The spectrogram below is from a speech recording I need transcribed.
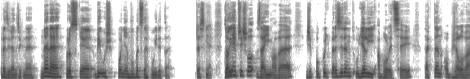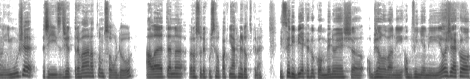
prezident řekne, ne, ne, prostě vy už po něm vůbec nepůjdete. Přesně. To mně je... přišlo zajímavé, že pokud prezident udělí abolici, tak ten obžalovaný může říct, že trvá na tom soudu, ale ten rozsudek už se ho pak nějak nedotkne. Mně se líbí, jak jako kombinuješ eh, obžalovaný, obviněný, jo? že jako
